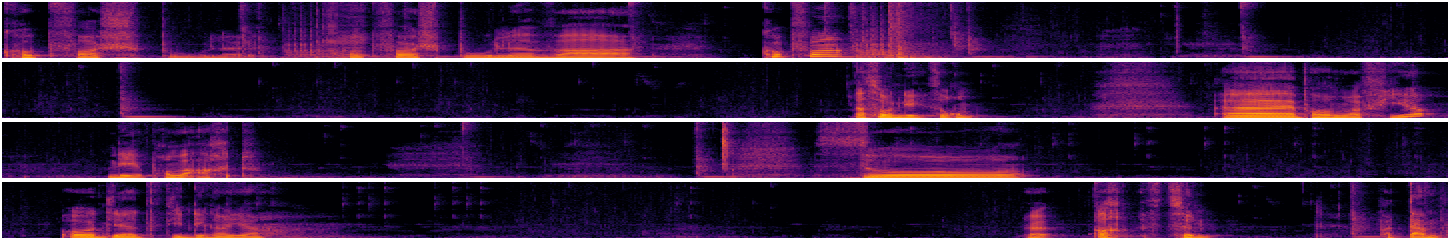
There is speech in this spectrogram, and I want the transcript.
Kupferspule. Kupferspule war Kupfer. Achso, nee, so rum. Äh, brauchen wir vier? Nee, brauchen wir acht. So. Und jetzt die Dinger hier. Ach, ist Zinn. Verdammt.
